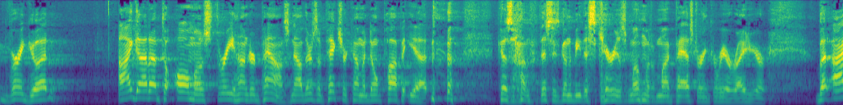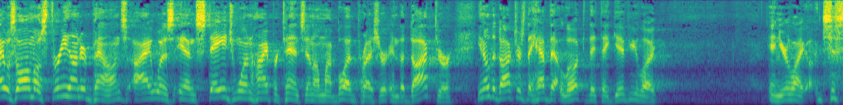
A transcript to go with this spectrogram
very good. I got up to almost 300 pounds. Now, there's a picture coming. Don't pop it yet because this is going to be the scariest moment of my pastoring career right here. But I was almost 300 pounds. I was in stage one hypertension on my blood pressure. And the doctor, you know, the doctors, they have that look that they give you like, and you're like, just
